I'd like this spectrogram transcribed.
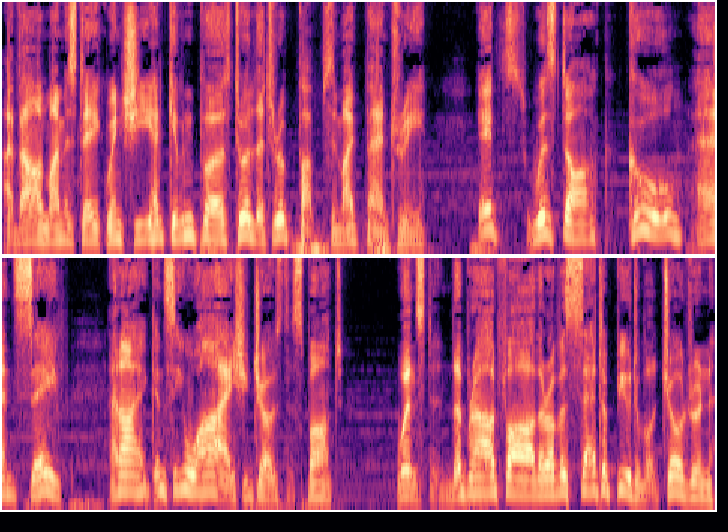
I found my mistake when she had given birth to a litter of pups in my pantry. It was dark, cool, and safe, and I can see why she chose the spot. Winston, the proud father of a set of beautiful children,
